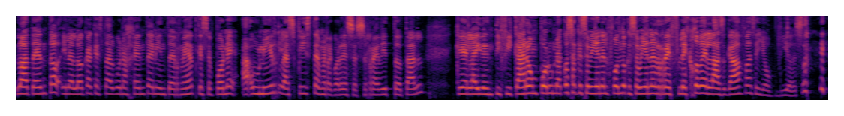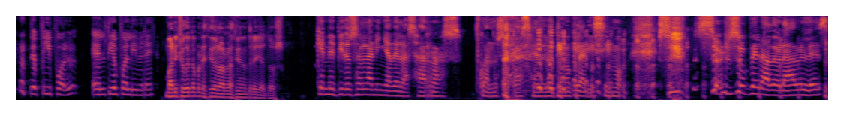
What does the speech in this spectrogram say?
lo atento y la loca que está alguna gente en internet que se pone a unir las pistas, me recuerda ese es Reddit total, que la identificaron por una cosa que se veía en el fondo, que se veía en el reflejo de las gafas y yo, Dios, the people, el tiempo libre. Maricho, ¿qué te ha parecido la relación entre ellos dos? Que me pido ser la niña de las arras cuando se casen, lo tengo clarísimo. Son súper adorables.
